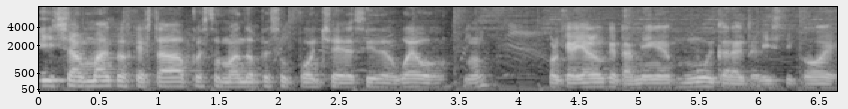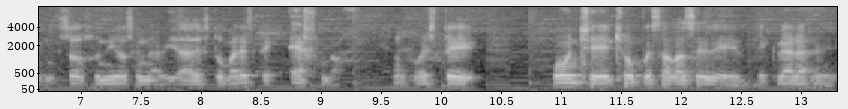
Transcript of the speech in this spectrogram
Y Shawn Michaels que estaba pues tomando pues su ponche así de huevo, ¿no? Porque hay algo que también es muy característico en Estados Unidos en Navidad, es tomar este eggnog, ¿no? O este ponche hecho pues a base de, de claras de,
